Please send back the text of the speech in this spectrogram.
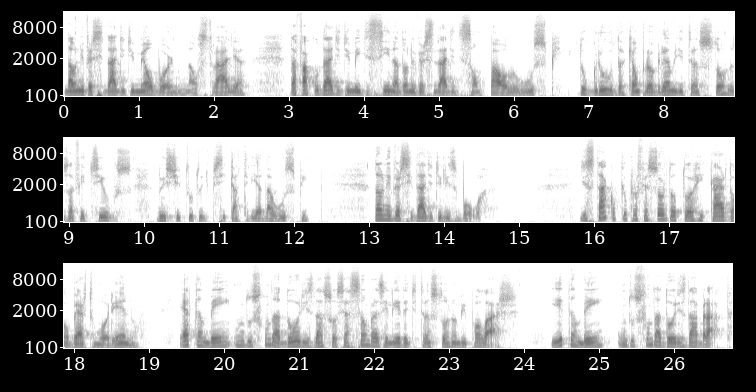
da Universidade de Melbourne, na Austrália, da Faculdade de Medicina da Universidade de São Paulo, USP, do GRUDA, que é um programa de transtornos afetivos do Instituto de Psiquiatria da USP, da Universidade de Lisboa. Destaco que o professor Dr. Ricardo Alberto Moreno é também um dos fundadores da Associação Brasileira de Transtorno Bipolar e também um dos fundadores da Abrata.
